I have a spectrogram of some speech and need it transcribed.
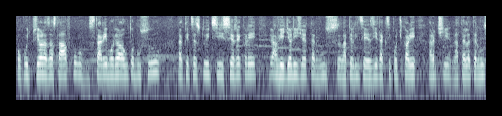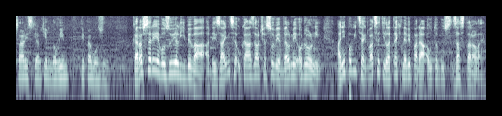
pokud přijel na zastávku starý model autobusu, tak ty cestující si řekli a věděli, že ten vůz na ty lince jezdí, tak si počkali radši na tenhle ten vůz a s tím novým typem vozu. Karoserie vozu je líbivá a design se ukázal časově velmi odolný. Ani po více jak 20 letech nevypadá autobus zastarale.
